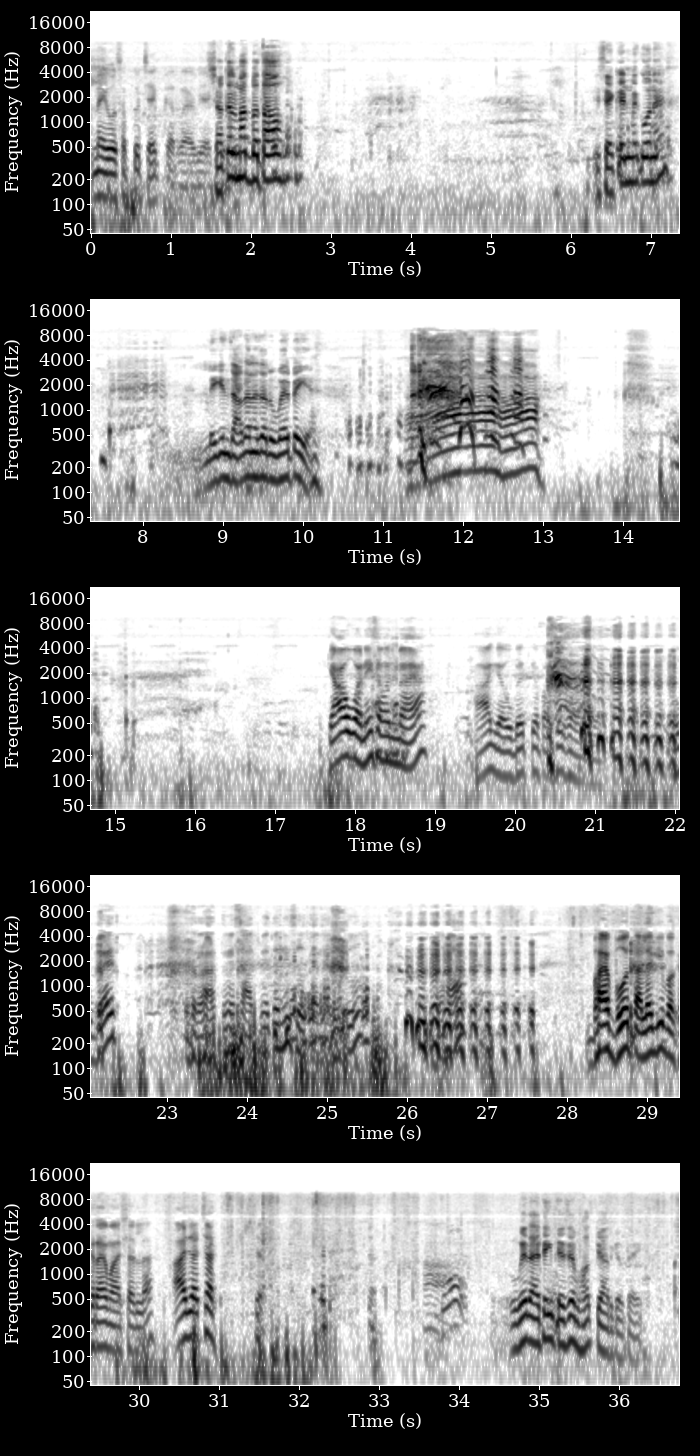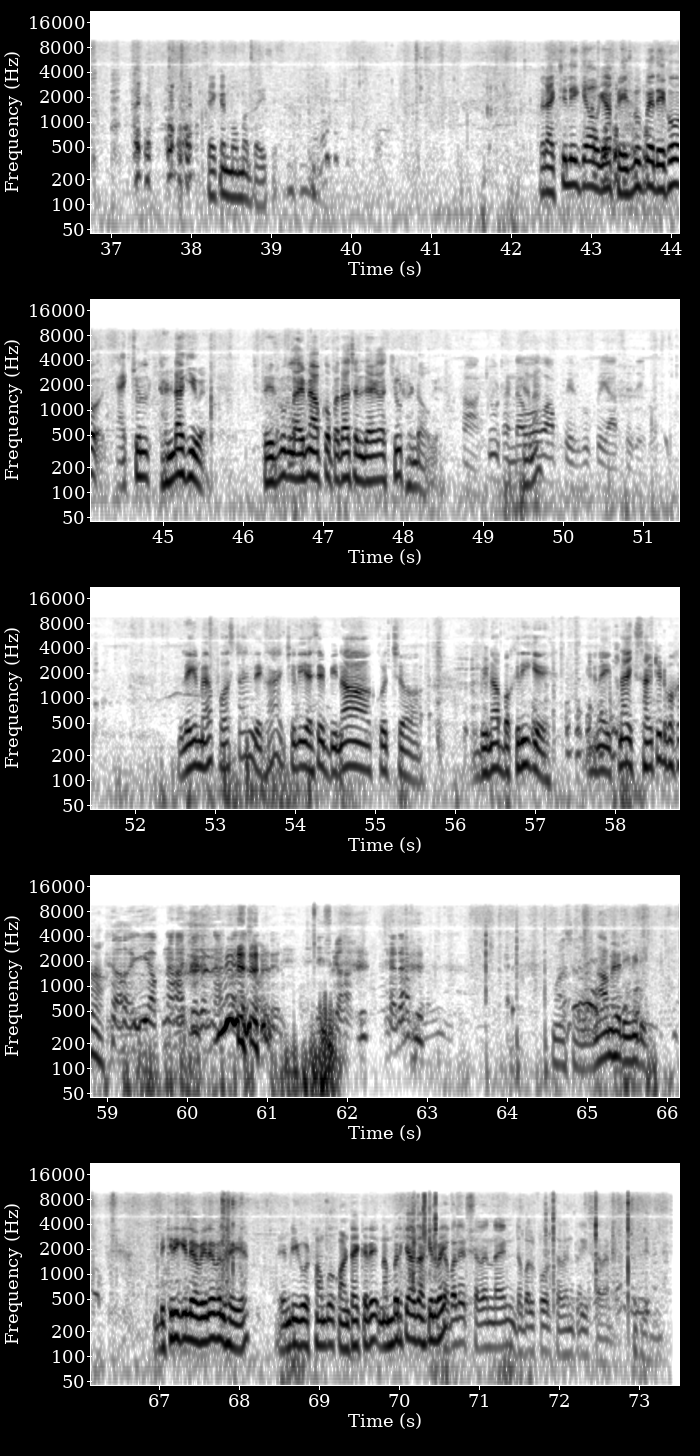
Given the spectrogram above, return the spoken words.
नहीं वो सबको चेक कर रहा है अभी शक्ल मत बताओ। सेकंड में कौन है? लेकिन ज़्यादा नज़र उबेर पे ही है। क्या हुआ? नहीं समझ में आया? आ गया उबैद के पास ही खड़ा है। उबैद? रात में साथ में तो नहीं सोता ना तू? हाँ? भाई बहुत अलग ही बकरा है माशाल्लाह। आ जा चल। चल चल। हाँ। उबेद आई थिंक तेरे से बहुत प्यार करता है। सेकंड मोहम्मद भाई से। पर एक्चुअली क्या हो गया फेसबुक पे देखो एक्चुअल ठंडा क्यों है? फेसबुक लाइव में आपको पता चल जाएगा क्यों ठंडा हो गया। हाँ क्यों ठंडा है हो आप फेसबुक पे याद से देखो। लेकिन मैं फ़र्स्ट टाइम देखा एक्चुअली ऐसे बिना कुछ बिना बकरी के यानी इतना एक्साइटेड बकरा। ये अपना हाथ जगन्नाथ है इसका है ना? माशाल्लाह नाम है डीवीडी बिक्री के लिए अवेलेबल है ये। एमडी गोट फार्म को कांटेक्ट करें। नंबर क्या है जाकिर भाई? Double eight seven nine double four seven three seven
